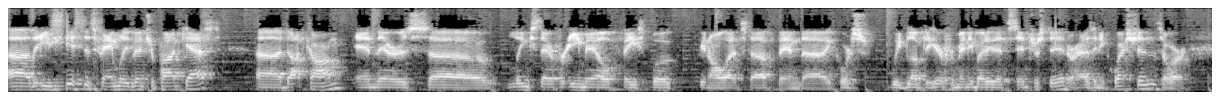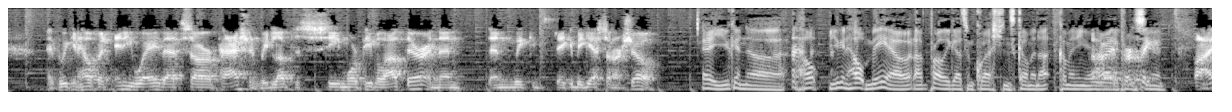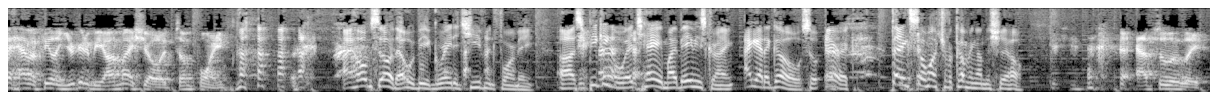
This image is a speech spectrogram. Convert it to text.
Uh, the easiest is Family Adventure Podcast. dot com and there's links there for email, Facebook, you know all that stuff. And of course, we'd love to hear from anybody that's interested or has any questions or if we can help in any way, that's our passion. We'd love to see more people out there, and then then we can they can be guests on our show. Hey, you can uh, help. You can help me out. I've probably got some questions coming up coming in your All way. Right, perfect. Soon. I have a feeling you're going to be on my show at some point. I hope so. That would be a great achievement for me. Uh, speaking of which, hey, my baby's crying. I got to go. So, Eric, thanks so much for coming on the show. Absolutely.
